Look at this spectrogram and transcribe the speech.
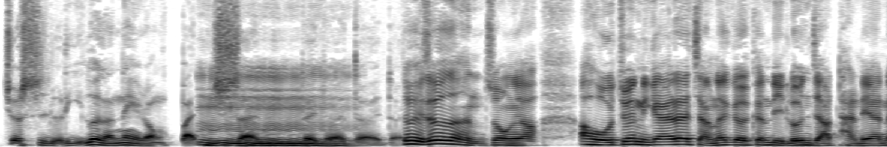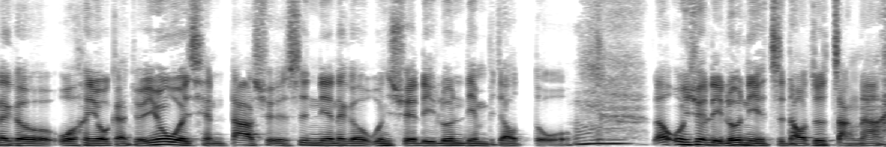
就是理论的内容本身。嗯、对对对对，对，这个很重要啊！我觉得你刚才在讲那个跟理论家谈恋爱那个，我很有感觉，因为我以前大学。是念那个文学理论念比较多，然后文学理论你也知道，就是长那样，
